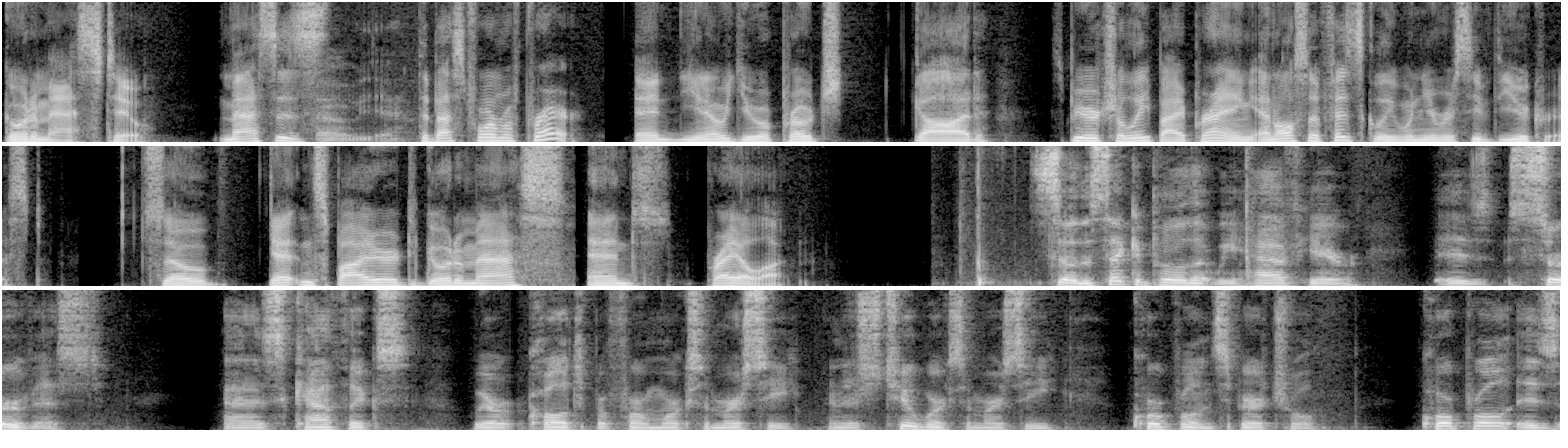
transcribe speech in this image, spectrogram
Go to mass too. Mass is Oh yeah. the best form of prayer. And you know, you approach God spiritually by praying and also physically when you receive the Eucharist. So get inspired, go to mass and pray a lot. So the second pillar that we have here is service. As Catholics, we are called to perform works of mercy, and there's two works of mercy: corporal and spiritual. Corporal is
